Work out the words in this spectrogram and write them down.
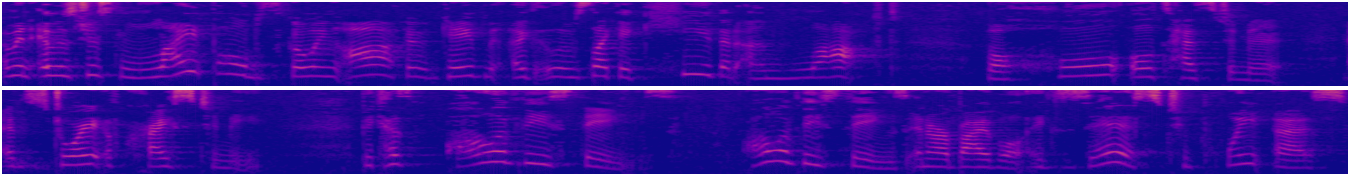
I mean, it was just light bulbs going off. It gave it was like a key that unlocked the whole Old Testament and story of Christ to me. Because all of these things, all of these things in our Bible exist to point us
